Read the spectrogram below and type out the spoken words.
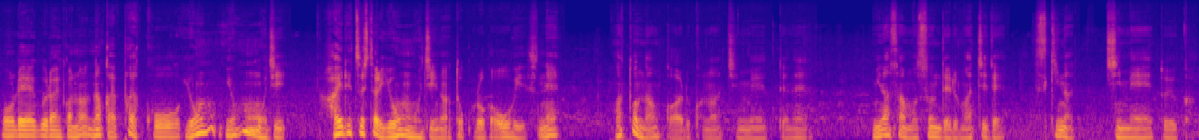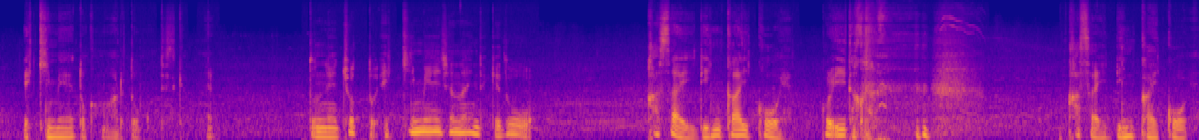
これぐらいかな。なんかやっぱりこう 4, 4文字配列したら4文字なところが多いですね。あと何かあるかな地名ってね。皆さんも住んでる町で好きな地名というか駅名とかもあると思うんですけどね。あとねちょっと駅名じゃないんだけど葛西臨海公園。これ言いたくない。葛西臨海公園。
